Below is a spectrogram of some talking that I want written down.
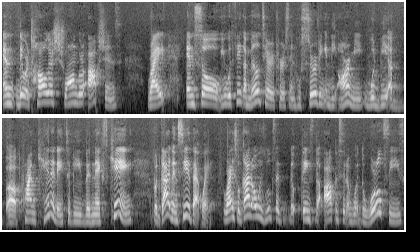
And they were taller, stronger options, right? And so you would think a military person who's serving in the army would be a, a, prime candidate to be the next king, but God didn't see it that way, right? So God always looks at the things the opposite of what the world sees,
